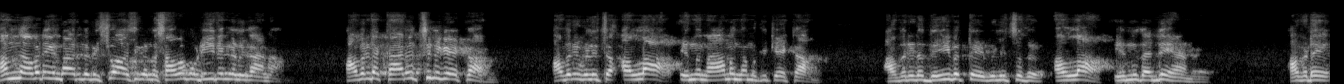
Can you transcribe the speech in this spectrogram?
അന്ന് അവിടെ ഉണ്ടായിരുന്ന വിശ്വാസികളുടെ ശവകുടീരങ്ങൾ കാണാം. അവരുടെ കരച്ചിൽ കേൾക്കാം. അവർ വിളിച്ച അള്ളാ എന്ന നാമം നമുക്ക് കേൾക്കാം. അവരുടെ ദൈവത്തെ വിളിച്ചത് അള്ളാ എന്ന് തന്നെയാണ്. അവിടെ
